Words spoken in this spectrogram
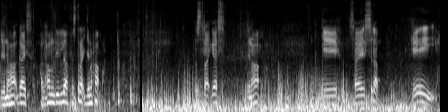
Jenahak guys. Alhamdulillah first strike jenahak. First strike guys. Jenahak. Okay Saya sedap. Okay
